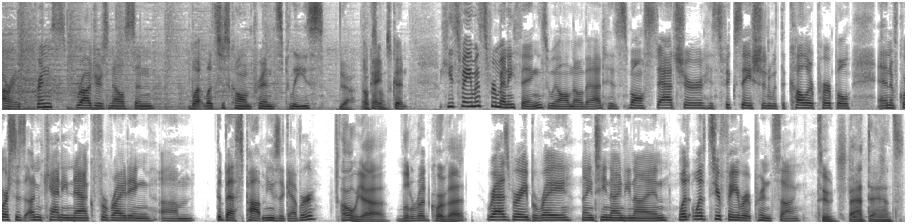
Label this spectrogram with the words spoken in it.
All right, Prince Rogers Nelson. What? Let's just call him Prince, please. Yeah, that okay, sounds good. He's famous for many things. We all know that. His small stature, his fixation with the color purple, and of course, his uncanny knack for writing um, the best pop music ever. Oh yeah, Little Red Corvette. Raspberry Beret, 1999. What, what's your favorite Prince song? Dude, Batdance.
